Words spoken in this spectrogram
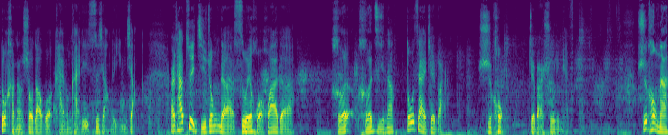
都可能受到过凯文·凯利思想的影响，而他最集中的思维火花的。合合集呢，都在这本《失控》这本书里面。《失控》呢，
